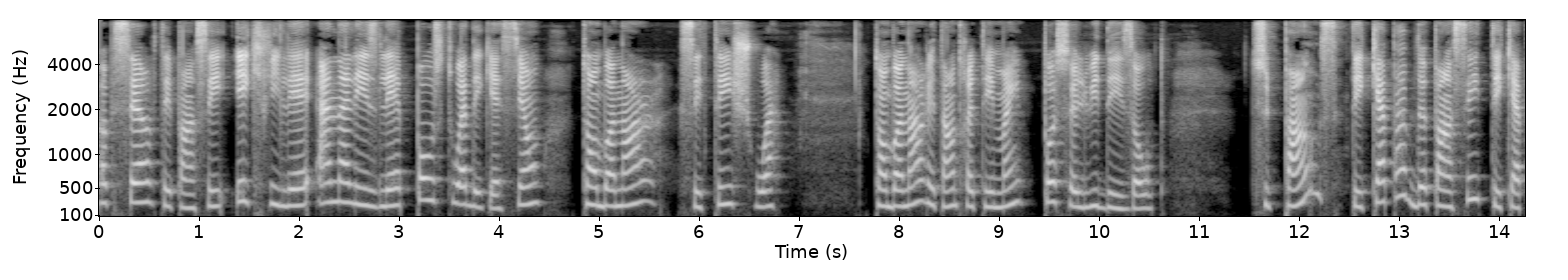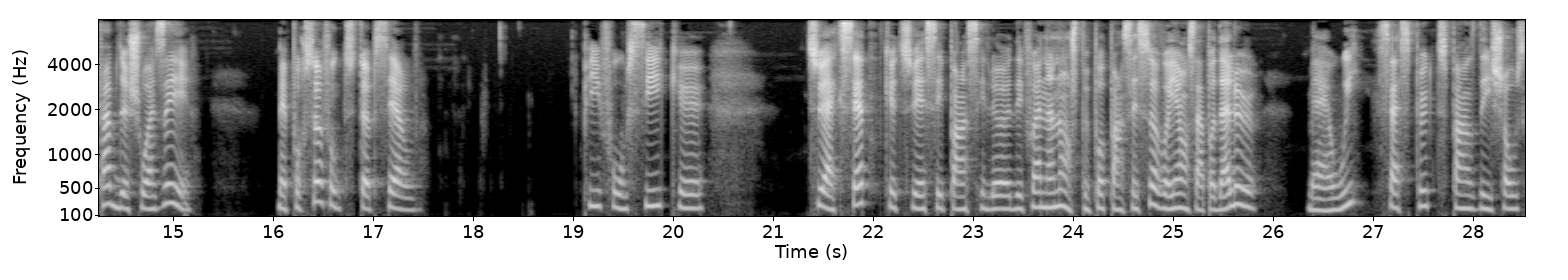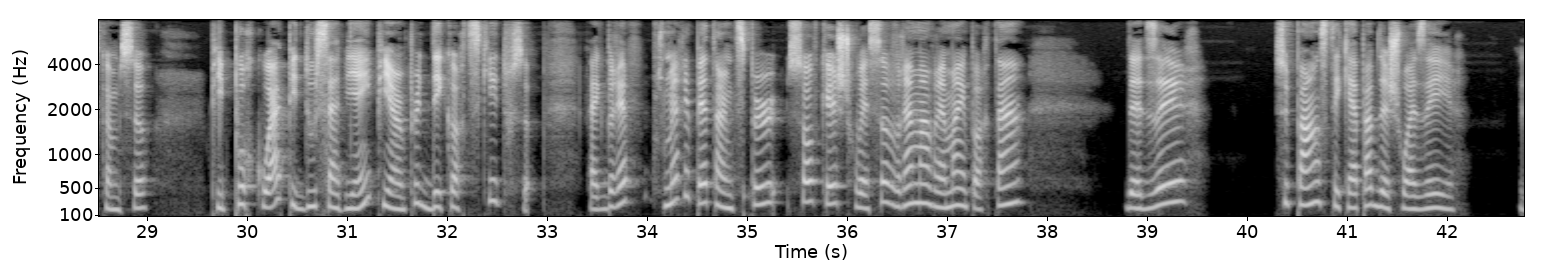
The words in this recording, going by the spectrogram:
observe tes pensées, écris-les, analyse-les, pose-toi des questions. Ton bonheur, c'est tes choix. Ton bonheur est entre tes mains, pas celui des autres tu penses, tu es capable de penser, tu es capable de choisir. Mais pour ça, il faut que tu t'observes. Puis il faut aussi que tu acceptes que tu aies ces pensées-là. Des fois, non, non, je ne peux pas penser ça, voyons, ça n'a pas d'allure. Ben oui, ça se peut que tu penses des choses comme ça. Puis pourquoi, puis d'où ça vient, puis un peu décortiquer tout ça. Fait que bref, je me répète un petit peu, sauf que je trouvais ça vraiment, vraiment important de dire tu penses que tu es capable de choisir?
